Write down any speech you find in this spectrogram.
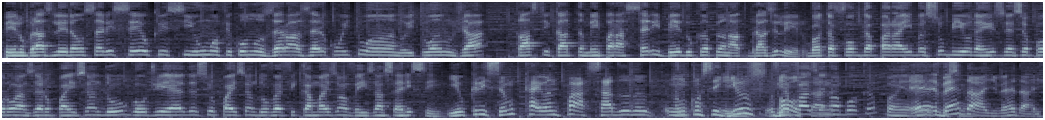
Pelo Brasileirão Série C, o Criciúma ficou no 0 a 0 com o Ituano. O Ituano já classificado também para a Série B do Campeonato Brasileiro. Botafogo da Paraíba subiu, né? Isso venceu por 1 a 0 o Paysandu, gol de Ederson e o Paysandu vai ficar mais uma vez na Série C. E o Criciúma que caiu ano passado, não, não conseguiu Isso. Vinha voltar. fazendo né? uma boa campanha, né, É verdade, verdade.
